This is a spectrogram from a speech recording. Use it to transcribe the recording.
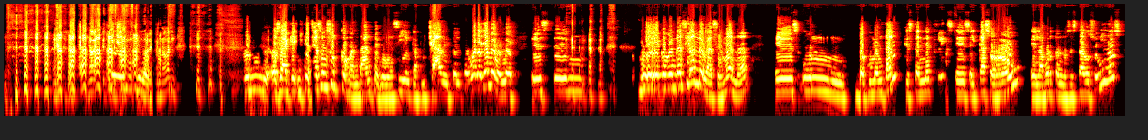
o sea, que, y que seas un subcomandante, güey, así encapuchado y todo. Pero bueno, ya me volé. Este, mi recomendación de la semana es un documental que está en Netflix, es el caso Roe, el aborto en los Estados Unidos,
